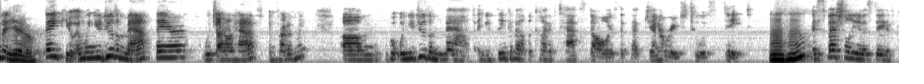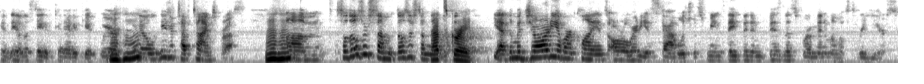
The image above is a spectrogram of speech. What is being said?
for you, you. Thank you. And when you do the math there, which I don't have in front of me, um, but when you do the math and you think about the kind of tax dollars that that generates to a state, mm-hmm. especially in a state of you know the state of Connecticut, where mm-hmm. you know these are tough times for us. Mm-hmm. Um, so those are some those are some. That's great. Yeah, the majority of our clients are already established, which means they've been in business for a minimum of three years.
